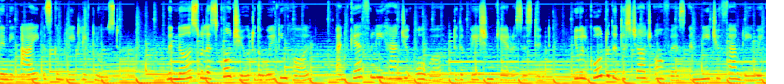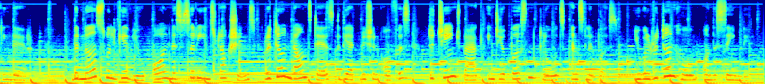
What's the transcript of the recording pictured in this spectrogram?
then the eye is completely closed. The nurse will escort you to the waiting hall and carefully hand you over to the patient care assistant. You will go to the discharge office and meet your family waiting there. The nurse will give you all necessary instructions, return downstairs to the admission office to change back into your personal clothes and slippers. You will return home on the same day.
